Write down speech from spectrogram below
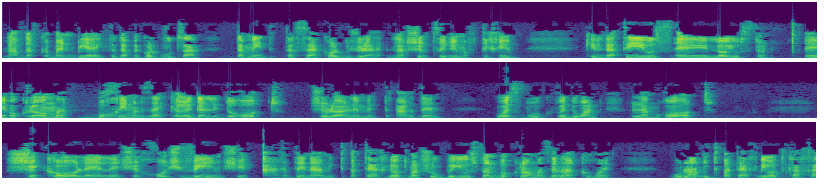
לאו דווקא ב-NBA, אתה יודע, בכל קבוצה, תמיד תעשה הכל בשביל להשאיר צעירים מבטיחים. כי לדעתי יוס, אה, לא יוסטון, אוקלאומה בוכים על זה כרגע לדורות שלא היה להם את ארדן, ווסטברוק ודורנט, למרות שכל אלה שחושבים שארדן היה מתפתח להיות משהו ביוסטון באוקלומה, זה לא היה קורה. הוא לא מתפתח להיות ככה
